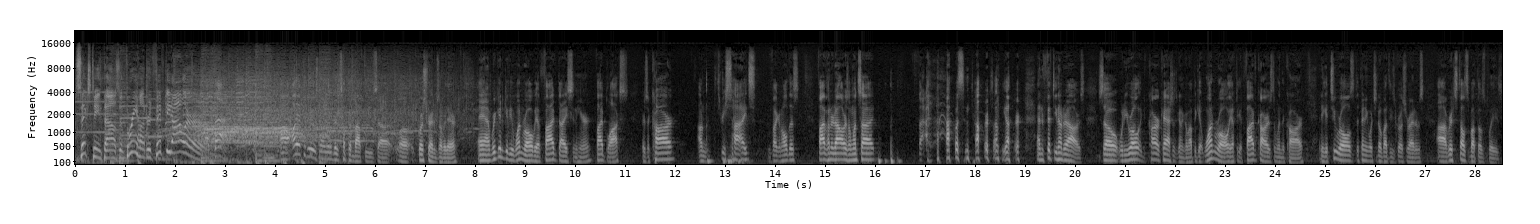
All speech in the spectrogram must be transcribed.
$16,350. Not bad. Uh, all you have to do is know a little bit of something about these uh, uh, grocery items over there. And we're going to give you one roll. We have five dice in here, five blocks. There's a car on three sides, if I can hold this. $500 on one side, $1,000 on the other, and $1,500. So when you roll, car or cash is going to come up. You get one roll. You have to get five cars to win the car. And you get two rolls, depending on what you know about these grocery items. Uh, Rich, tell us about those, please.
